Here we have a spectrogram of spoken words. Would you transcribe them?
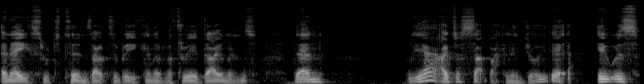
an ace, which turns out to be kind of a three of diamonds, then yeah, I just sat back and enjoyed it. It was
